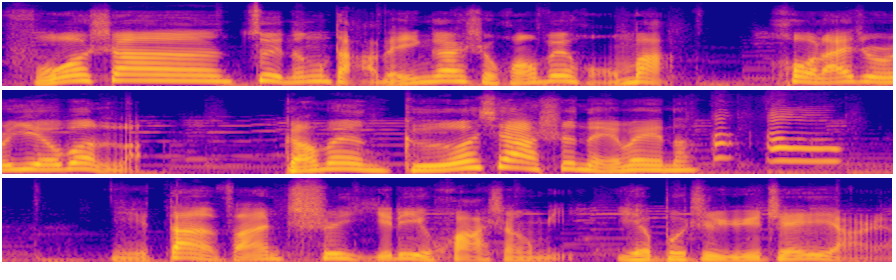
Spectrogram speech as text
佛山最能打的应该是黄飞鸿吧？后来就是叶问了。敢问阁下是哪位呢？你但凡吃一粒花生米，也不至于这样呀！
